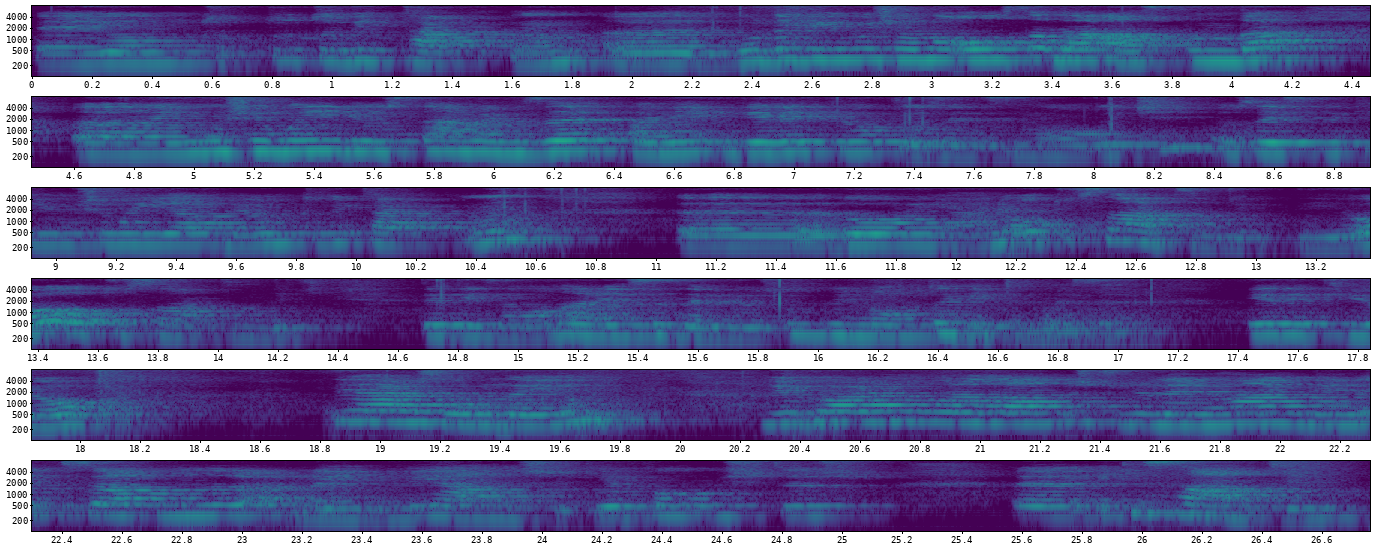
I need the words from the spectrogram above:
e, yolunu tuttu. Tabii taktın. E, burada bir yumuşama olsa da aslında e, yumuşamayı göstermemize hani gerek yok özel olduğu için. Özel yumuşamayı yapmıyorum. Tabii taktın. E, doğru yani 30 santimlik diyor. 30 santimlik dediği zaman araya siz de biliyorsunuz bir nokta getirmesi gerekiyor. Diğer sorudayım. Yukarıda numaralanmış cümlelerin hangilerinde kısaltmalarla ilgili yanlışlık yapılmıştır? 2 santim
